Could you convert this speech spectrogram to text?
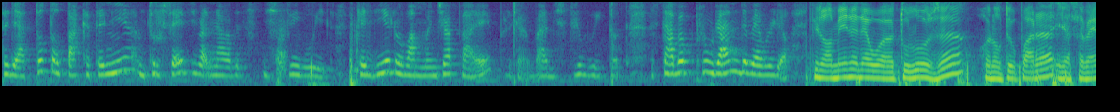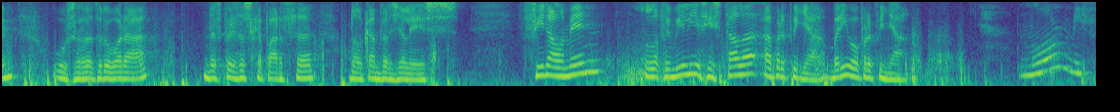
tallar tot el pa que tenia en trossets i va anar distribuint. Aquell dia no vam menjar pa, eh? perquè va distribuir tot. Estava plorant de veure allò. Finalment aneu a Tolosa, on el teu pare, ja sabem, us retrobarà després d'escapar-se del camp d'Argelers. Finalment, la família s'instal·la a Perpinyà. Veniu a Perpinyà. Molt més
